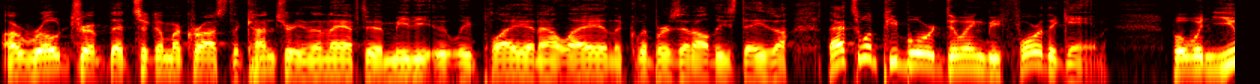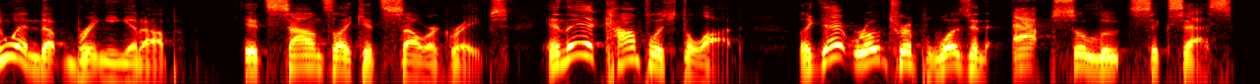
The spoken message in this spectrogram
a road trip that took him across the country, and then they have to immediately play in LA, and the Clippers had all these days off. That's what people were doing before the game. But when you end up bringing it up, it sounds like it's sour grapes, and they accomplished a lot. Like that road trip was an absolute success.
